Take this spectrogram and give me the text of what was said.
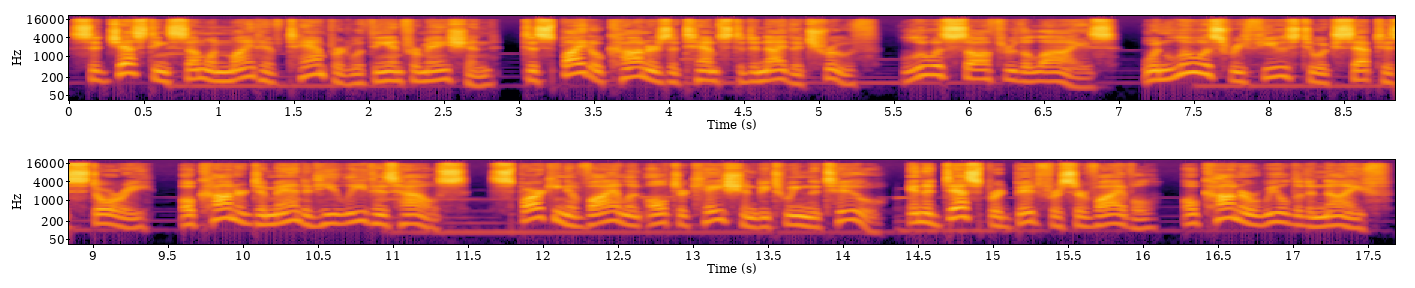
suggesting someone might have tampered with the information. Despite O'Connor's attempts to deny the truth, Lewis saw through the lies. When Lewis refused to accept his story, O'Connor demanded he leave his house, sparking a violent altercation between the two. In a desperate bid for survival, O'Connor wielded a knife,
